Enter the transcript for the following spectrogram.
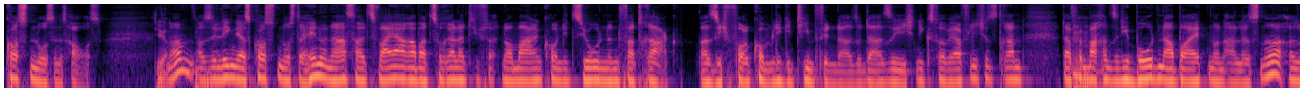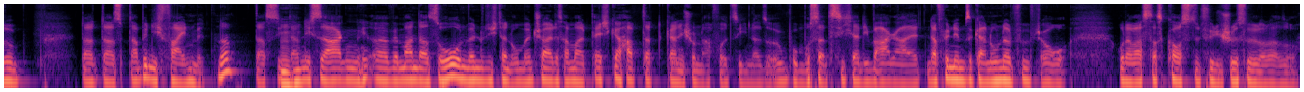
kostenlos ins Haus. Ja. Ne? Also sie legen dir das kostenlos dahin und dann hast halt zwei Jahre, aber zu relativ normalen Konditionen einen Vertrag was ich vollkommen legitim finde. Also da sehe ich nichts Verwerfliches dran. Dafür mhm. machen sie die Bodenarbeiten und alles, ne? Also da, das, da bin ich fein mit, ne? Dass sie mhm. dann nicht sagen, äh, wenn man das so und wenn du dich dann umentscheidest, haben wir halt Pech gehabt, das kann ich schon nachvollziehen. Also irgendwo muss das sicher die Waage halten. Dafür nehmen sie keine 150 Euro oder was das kostet für die Schüssel oder so.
